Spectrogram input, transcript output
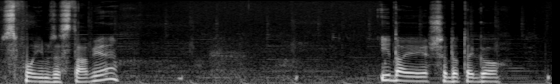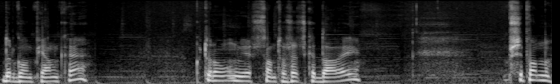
swoim zestawie i daję jeszcze do tego drugą piankę, którą umieszczam troszeczkę dalej. Przypon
